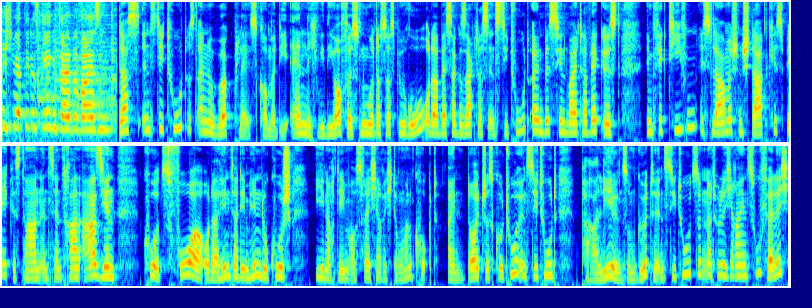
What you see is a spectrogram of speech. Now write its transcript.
Ich werde dir das Gegenteil beweisen. Das Institut ist eine Workplace-Comedy, ähnlich wie The Office, nur dass das Büro oder besser gesagt das Institut ein bisschen weiter weg ist, im fiktiven islamischen Staat Kisbekistan in Zentralasien, kurz vor oder hinter dem Hindukusch, je nachdem aus welcher Richtung man guckt. Ein deutsches Kulturinstitut, Parallelen zum Goethe-Institut sind natürlich rein zufällig,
